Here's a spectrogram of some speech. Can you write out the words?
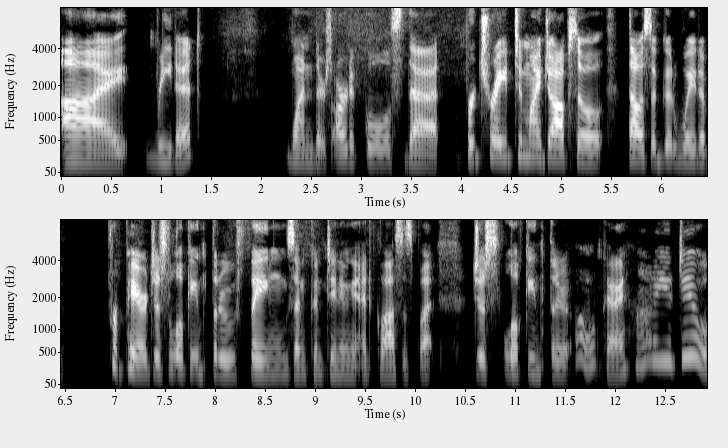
I read it when there's articles that portrayed to my job, so that was a good way to prepare just looking through things and continuing ed classes but just looking through oh okay how do you do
